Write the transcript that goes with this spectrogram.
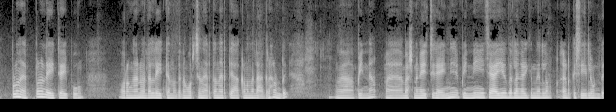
എപ്പോഴും എപ്പോഴും ലേറ്റായി പോവും. ഉറങ്ങാനും എല്ലാം ലേറ്റാണ് അതെല്ലാം കുറച്ച് നേരത്തെ നേരത്തെ ആക്കണം എന്നുള്ള ആഗ്രഹമുണ്ട്. പിന്നെ ഭക്ഷണം കഴിച്ച് കഴിഞ്ഞ് പിന്നെ ഈ ചായയും ഇതെല്ലാം കഴിക്കുന്നതെല്ലാം ഇടയ്ക്ക് ശീലമുണ്ട്.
